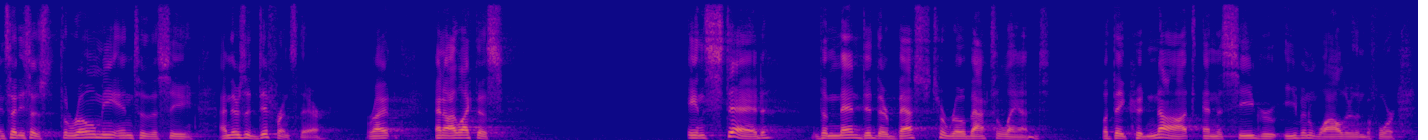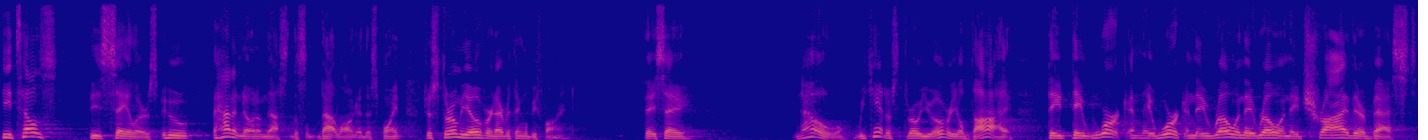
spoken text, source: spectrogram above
Instead, he says, Throw me into the sea. And there's a difference there, right? And I like this. Instead, the men did their best to row back to land, but they could not, and the sea grew even wilder than before. He tells these sailors who hadn't known him that, that long at this point, just throw me over and everything will be fine. They say, no, we can't just throw you over, you'll die. They, they work and they work and they row and they row and they try their best.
